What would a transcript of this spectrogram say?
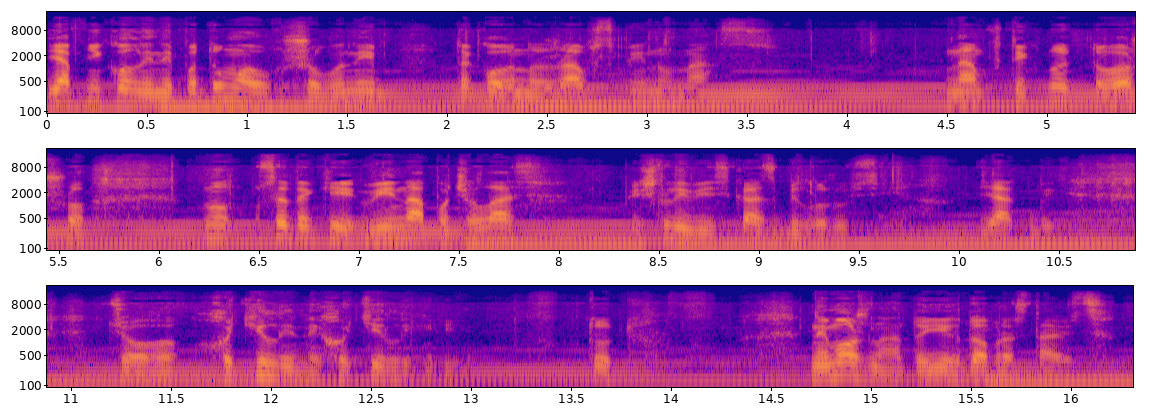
Я б ніколи не подумав, що вони б такого ножа в спину нас нам втикнуть, того що ну, все-таки війна почалась, пішли війська з Білорусі. Як би цього хотіли, не хотіли. І тут не можна а до їх добре ставитися.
